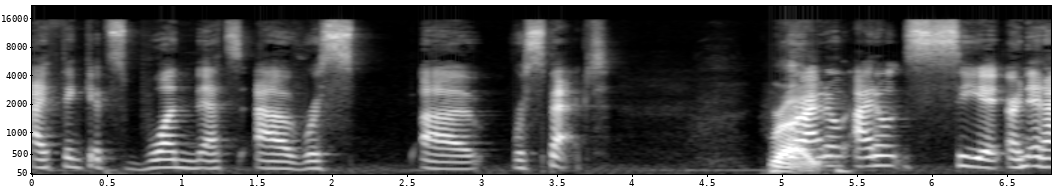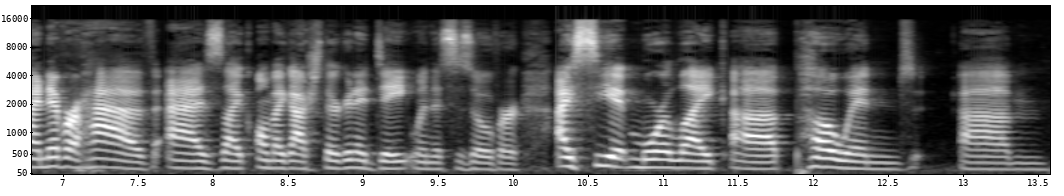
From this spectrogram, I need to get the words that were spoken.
I think it's one that's uh, res- uh, respect. Right. I don't I don't see it and, and, I never have as like, oh my gosh, they're gonna date when this is over. I see it more like uh Poe and um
